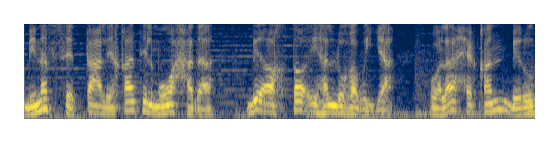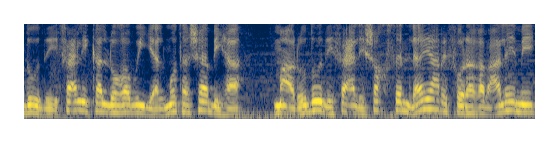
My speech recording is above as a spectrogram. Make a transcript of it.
بنفس التعليقات الموحدة بأخطائها اللغوية ولاحقا بردود فعلك اللغوية المتشابهة مع ردود فعل شخص لا يعرف راغب علامة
